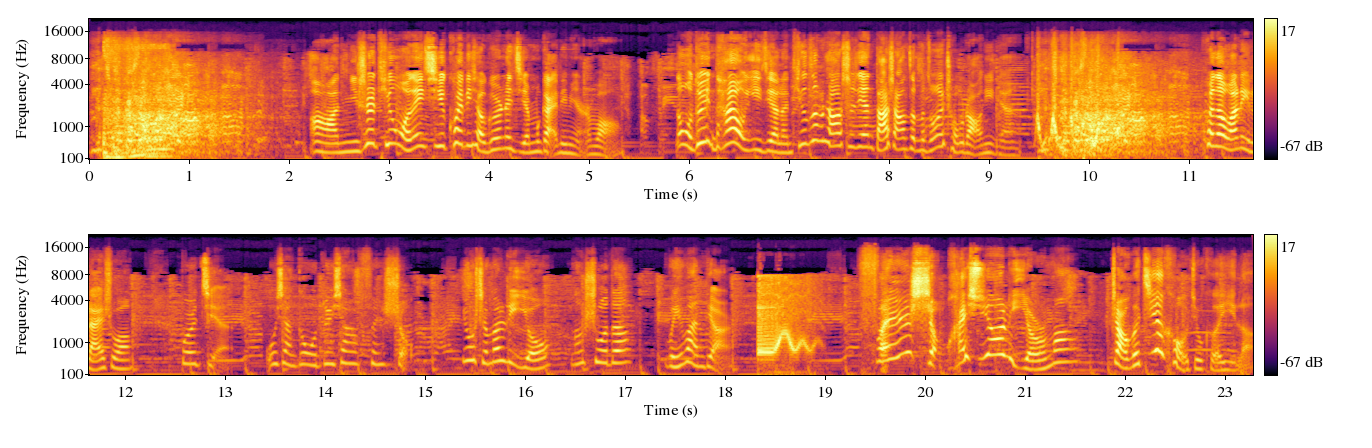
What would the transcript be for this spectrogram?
啊？你是听我那期快递小哥那节目改的名不？那我对你太有意见了。听这么长时间打赏，怎么总也瞅不着你呢？快到碗里来说，波儿姐，我想跟我对象分手，用什么理由能说的委婉点儿？分手还需要理由吗？找个借口就可以了。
